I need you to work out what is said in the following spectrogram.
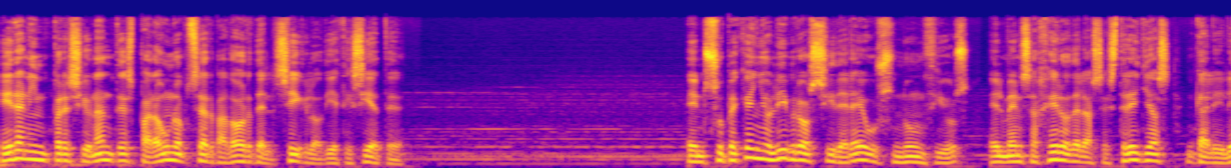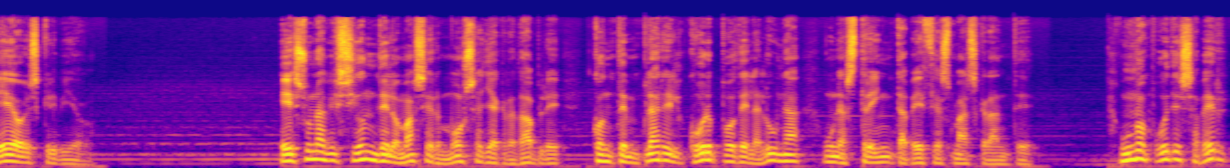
eran impresionantes para un observador del siglo XVII. En su pequeño libro Sidereus Nuncius, El mensajero de las estrellas, Galileo escribió, es una visión de lo más hermosa y agradable contemplar el cuerpo de la luna unas 30 veces más grande. Uno puede saber,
